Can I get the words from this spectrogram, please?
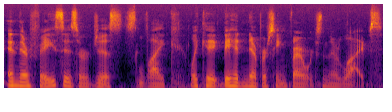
and their faces are just like like they, they had never seen fireworks in their lives.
